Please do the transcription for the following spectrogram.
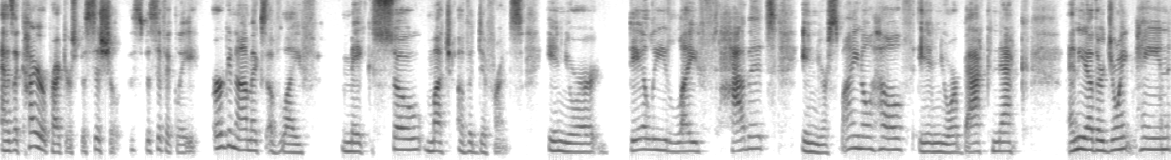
As a chiropractor specific, specifically, ergonomics of life make so much of a difference in your daily life habits, in your spinal health, in your back, neck, any other joint pain.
